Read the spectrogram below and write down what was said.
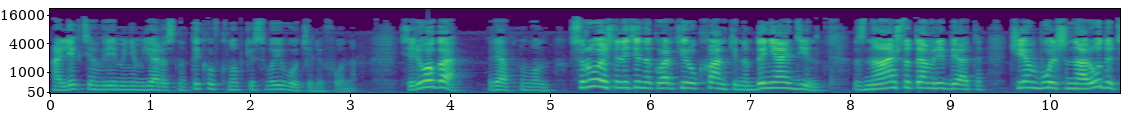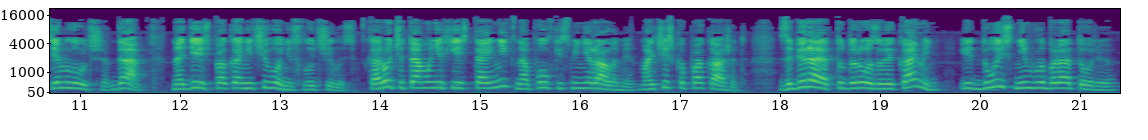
Олег тем временем яростно тыкал в кнопки своего телефона. «Серега!» — рявкнул он. «Срочно лети на квартиру к Ханкиным, да не один. Знаю, что там ребята. Чем больше народу, тем лучше. Да, надеюсь, пока ничего не случилось. Короче, там у них есть тайник на полке с минералами. Мальчишка покажет. Забирай оттуда розовый камень и дуй с ним в лабораторию.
